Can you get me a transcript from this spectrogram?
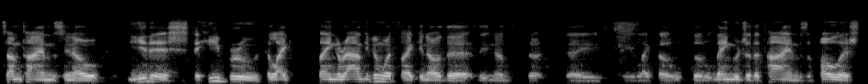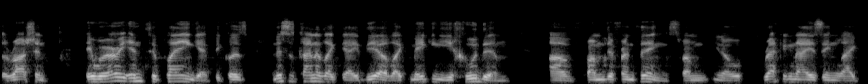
Sometimes you know Yiddish to Hebrew to like playing around even with like you know the, the you know the, the, the like the, the language of the times, the Polish, the Russian. They were very into playing it because this is kind of like the idea of like making yichudim of from different things, from you know recognizing like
